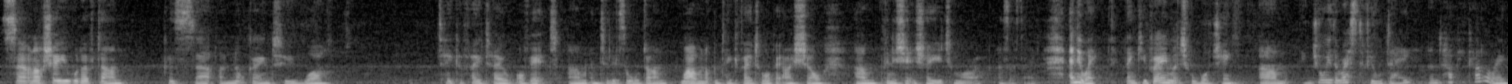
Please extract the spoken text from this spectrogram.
So, and I'll show you what I've done because uh, I'm not going to uh, take a photo of it um, until it's all done. Well, I'm not going to take a photo of it. I shall um, finish it and show you tomorrow, as I said. Anyway, thank you very much for watching. Um, enjoy the rest of your day and happy colouring.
